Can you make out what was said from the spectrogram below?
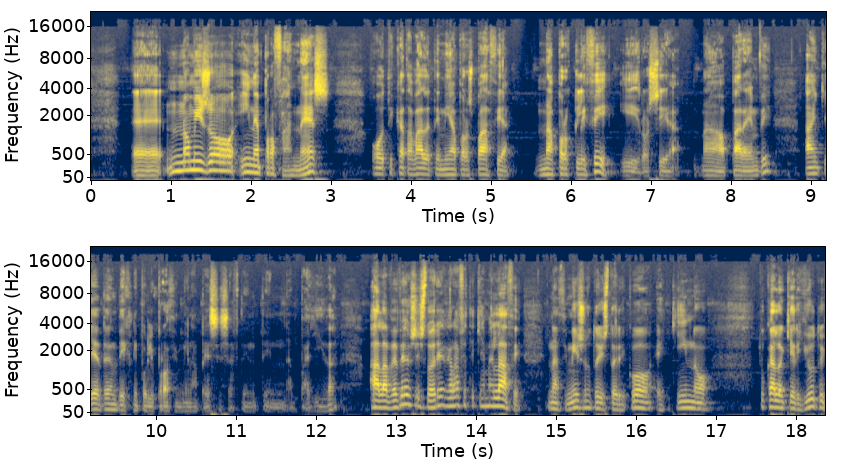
Ε, νομίζω είναι προφανές ότι καταβάλλεται μια προσπάθεια να προκληθεί η Ρωσία να παρέμβει, αν και δεν δείχνει πολύ πρόθυμη να πέσει σε αυτήν την παγίδα. Αλλά βεβαίως η ιστορία γράφεται και με λάθη. Να θυμίσω το ιστορικό εκείνο του καλοκαιριού του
